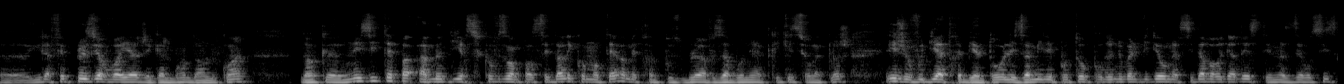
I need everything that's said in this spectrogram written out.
Euh, il a fait plusieurs voyages également dans le coin. Donc euh, n'hésitez pas à me dire ce que vous en pensez dans les commentaires, à mettre un pouce bleu, à vous abonner, à cliquer sur la cloche. Et je vous dis à très bientôt, les amis, les potos, pour de nouvelles vidéos. Merci d'avoir regardé. C'était Nas06,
